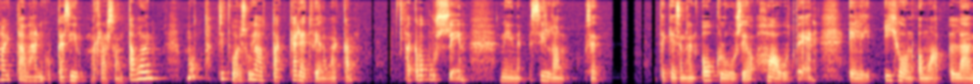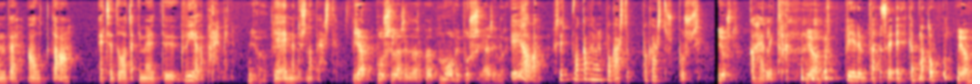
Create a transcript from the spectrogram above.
laittaa vähän niin kuin käsirasvan tavoin, mutta sitten voi sujauttaa kädet vielä vaikka vaikkapa pussiin, niin silloin se tekee semmoisen okkluusiohauteen. Eli ihon oma lämpö auttaa, että se tuota imeytyy vielä paremmin Joo. ja ennätysnopeasti. Ja pussilla se tarkoittaa muovipussia esimerkiksi. Joo, siis vaikka semmoinen pakastu, pakastuspussi. Just. Kahden litran. Joo. Pienempää se ehkä mahu. Joo,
